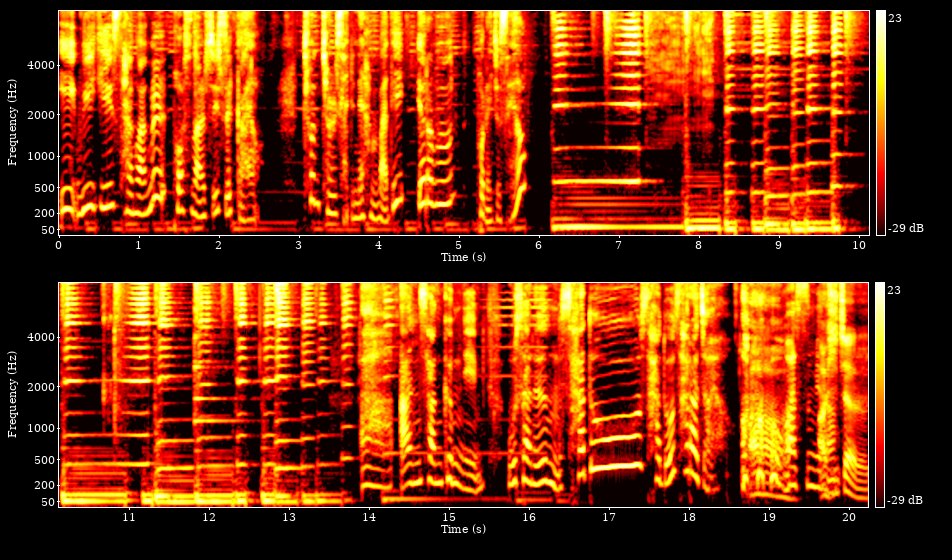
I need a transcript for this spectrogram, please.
이 위기 상황을 벗어날 수 있을까요? 촌철살인의 한마디 여러분 보내주세요. 안상금님, 우산은 사도, 사도 사라져요. 맞습니다. 아, 진짜로.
